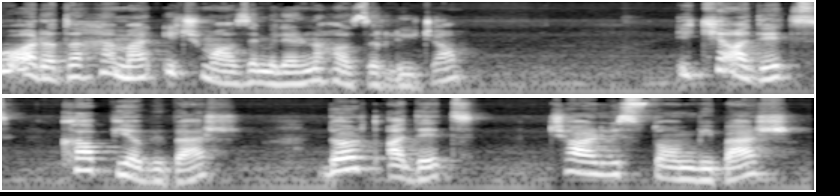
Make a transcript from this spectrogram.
Bu arada hemen iç malzemelerini hazırlayacağım. 2 adet kapya biber, 4 adet charleston biber,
